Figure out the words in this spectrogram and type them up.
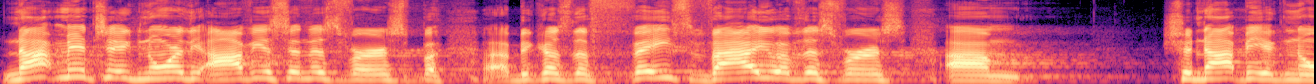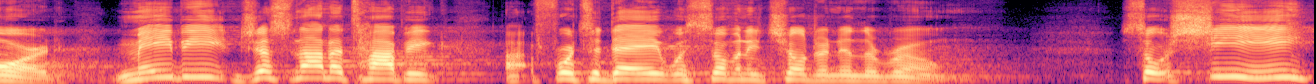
Not meant to ignore the obvious in this verse, but uh, because the face value of this verse um, should not be ignored. Maybe just not a topic uh, for today with so many children in the room. So she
